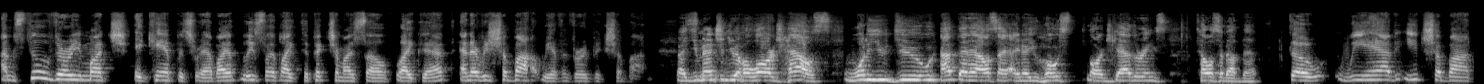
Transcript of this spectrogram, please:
I'm still very much a campus rabbi. At least I'd like to picture myself like that. And every Shabbat we have a very big Shabbat. Now, you so, mentioned you have a large house. What do you do at that house? I, I know you host large gatherings. Tell us about that. So we have each Shabbat,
